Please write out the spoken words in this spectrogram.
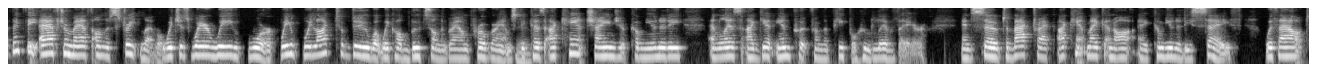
I think the aftermath on the street level, which is where we work, we we like to do what we call boots on the ground programs yeah. because I can't change a community unless I get input from the people who live there. And so to backtrack, I can't make an, a community safe without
